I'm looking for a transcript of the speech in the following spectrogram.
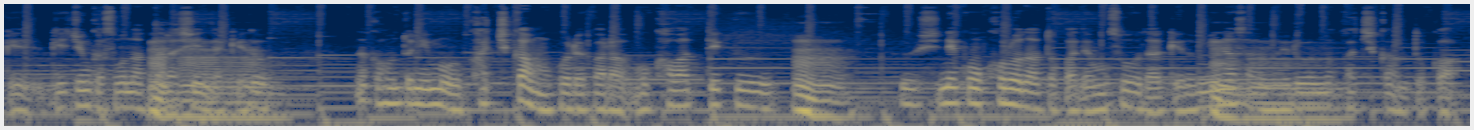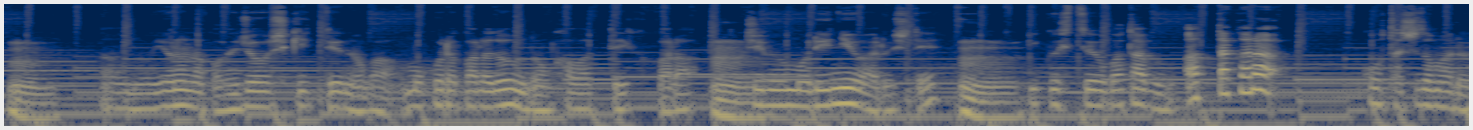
下下旬かそうなったらしいんだけど、うんなんか本当にもう価値観もこれからもう変わっていくうんしねこのコロナとかでもそうだけど皆さんのいろんな価値観とか、うん。あの世の中の常識っていうのがもうこれからどんどん変わっていくからうん。自分もリニューアルしてうん。いく必要が多分あったからこう立ち止まる。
